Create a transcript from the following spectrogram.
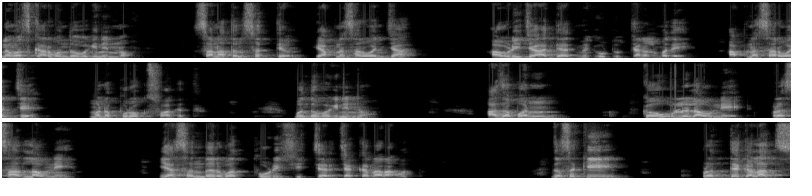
नमस्कार बंधू भगिनींनो. सनातन सत्य हे आपणा सर्वांच्या आवडीच्या आध्यात्मिक युट्यूब चॅनलमध्ये आपणा सर्वांचे मनपूर्वक स्वागत. बंधू भगिनींनो आज आपण कौल लावणे प्रसाद लावणे या संदर्भात थोडीशी चर्चा करणार आहोत. जसं की प्रत्येकालाच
